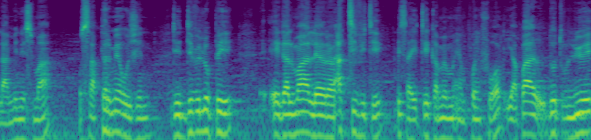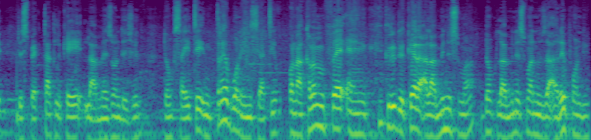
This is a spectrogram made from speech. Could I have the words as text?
la MINISMA, ça permet aux jeunes de développer également leur activité. Ça a été quand même un point fort. Il n'y a pas d'autre lieu de spectacle que la Maison des Jeunes. Donc ça a été une très bonne initiative. On a quand même fait un cri de cœur à la Donc la nous a répondu.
